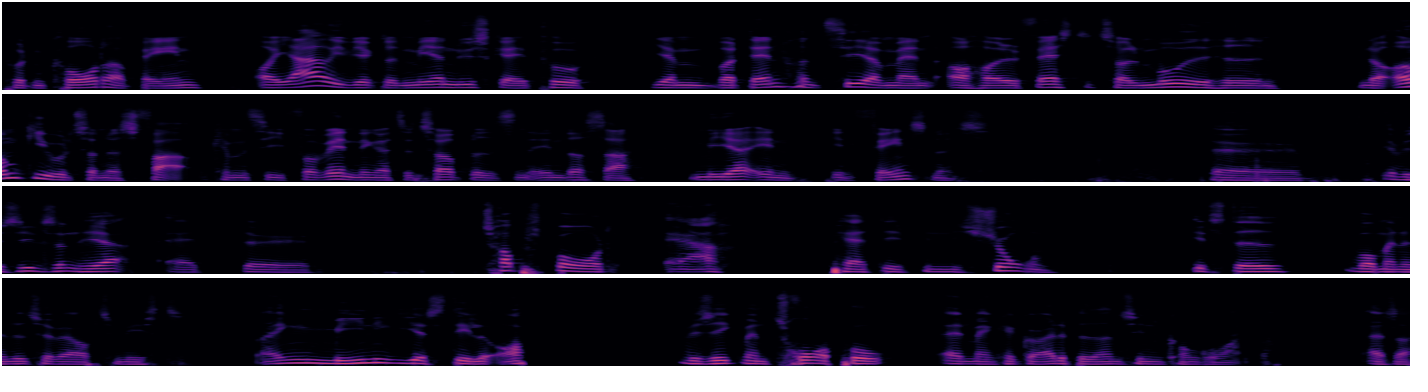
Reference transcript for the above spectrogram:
på den kortere bane. Og jeg er jo i virkeligheden mere nysgerrig på, jamen, hvordan håndterer man at holde fast i tålmodigheden, når omgivelsernes far, kan man sige, forventninger til topledelsen ændrer sig mere end, end fansenes? Øh, jeg vil sige det sådan her, at øh, topsport er per definition et sted, hvor man er nødt til at være optimist. Der er ingen mening i at stille op, hvis ikke man tror på, at man kan gøre det bedre end sine konkurrenter. Altså,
